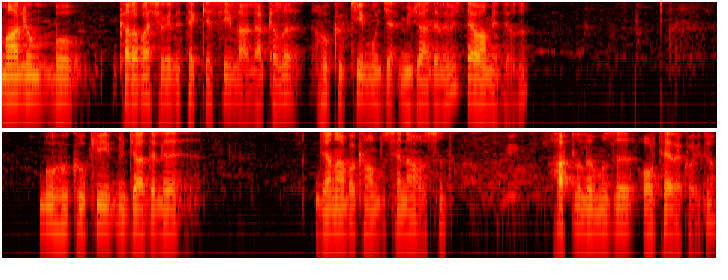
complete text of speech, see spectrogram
malum bu Karabaş Veli Tekkesi ile alakalı hukuki müce- mücadelemiz devam ediyordu. Bu hukuki mücadele Cenab-ı Hak hamdü sena olsun. Haklılığımızı ortaya koydu.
